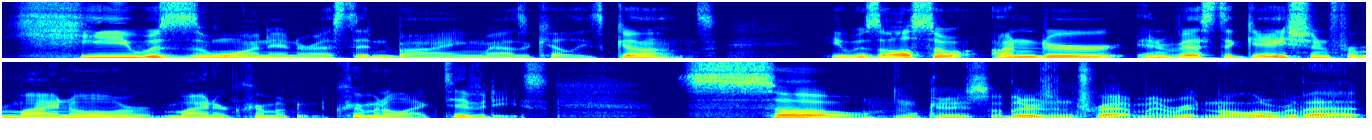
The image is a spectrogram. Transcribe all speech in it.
He was the one interested in buying Mazzucchelli's guns. He was also under investigation for minor minor crimi- criminal activities. So, Okay, so there's entrapment written all over that.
